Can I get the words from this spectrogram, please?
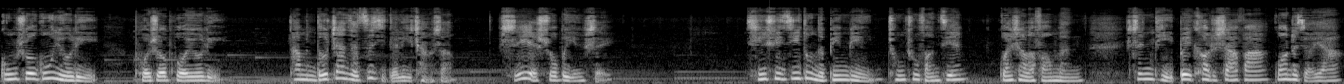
公说公有理，婆说婆有理。他们都站在自己的立场上，谁也说不赢谁。情绪激动的冰冰冲出房间，关上了房门，身体背靠着沙发，光着脚丫，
